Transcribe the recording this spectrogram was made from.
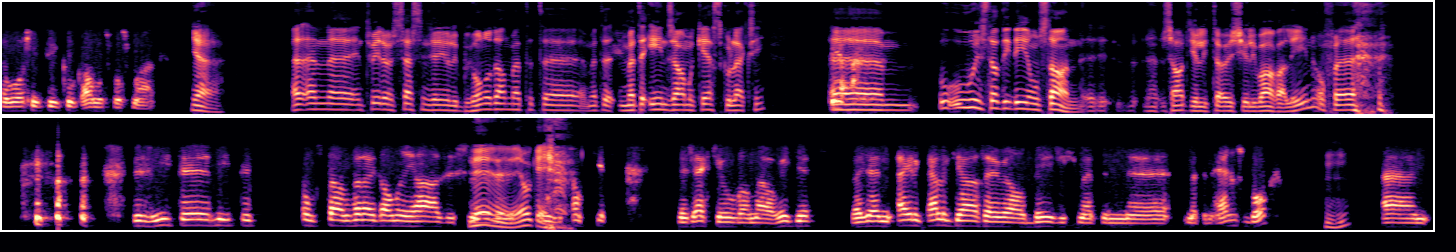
dan wordt het natuurlijk ook anders van smaak. ja. En, en uh, in 2016 zijn jullie begonnen dan met, het, uh, met, de, met de eenzame kerstcollectie. Ja. Um, hoe, hoe, is dat idee ontstaan? Uh, zaten jullie thuis, jullie waren alleen? Of, dus niet, niet ontstaan vanuit André Hazes. Nee, nee, nee oké. Okay. Het is echt zo van, nou weet je, wij zijn eigenlijk elk jaar zijn we al bezig met een, met een herfstbok. Mm -hmm. En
